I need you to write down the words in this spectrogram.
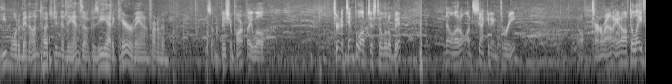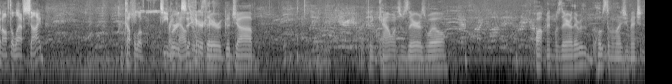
he would have been untouched into the end zone because he had a caravan in front of him. So Bishop Hartley will turn the tempo up just a little bit. No huddle on second and three. They'll turn around and off to Lathan off the left side. A couple of T-birds there. was there. Good job. I think Cowens was there as well. Quatman was there. There were a host of them, as you mentioned.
